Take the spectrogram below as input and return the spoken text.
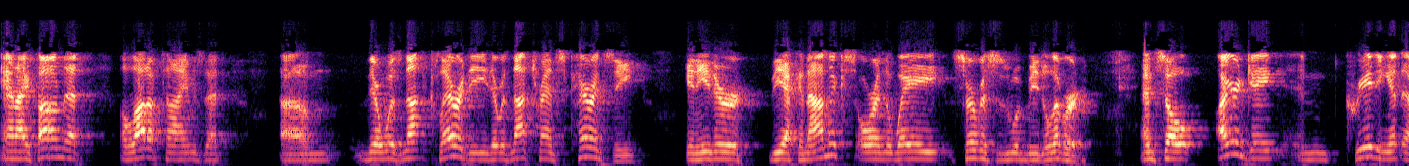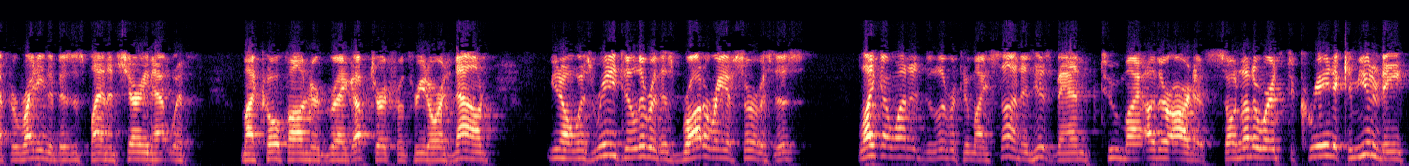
And I found that a lot of times that um, there was not clarity, there was not transparency in either the economics or in the way services would be delivered. And so Iron Gate, in creating it after writing the business plan and sharing that with my co-founder Greg Upchurch from Three Doors Down, you know, was really to deliver this broad array of services like I wanted to deliver to my son and his band to my other artists. So in other words, to create a community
